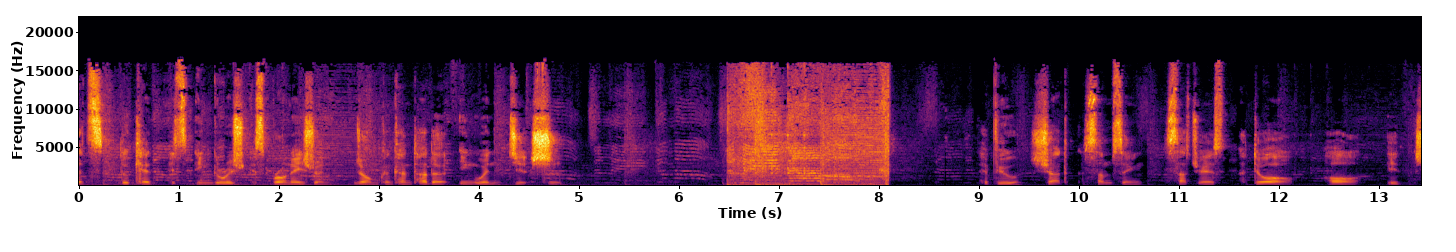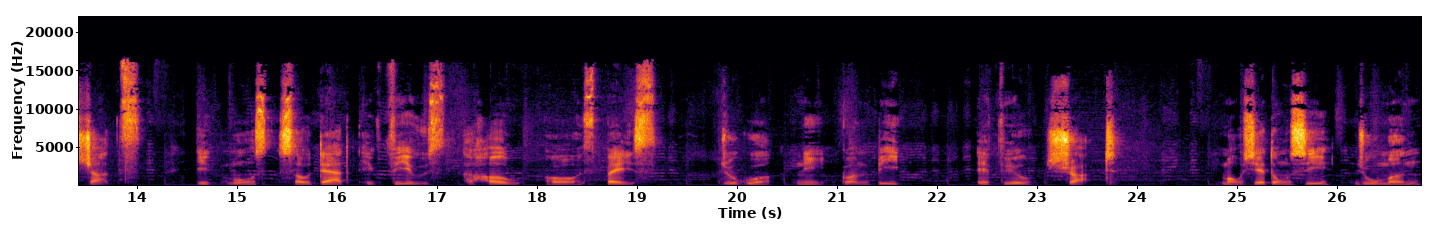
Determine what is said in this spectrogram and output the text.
Let's look at its English explanation. 让我们看看它的英文解释。If you shut something, such as a door, or it shuts, it moves so that it fills a hole or a space. 如果你关闭，if you shut 某些东西，如门。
